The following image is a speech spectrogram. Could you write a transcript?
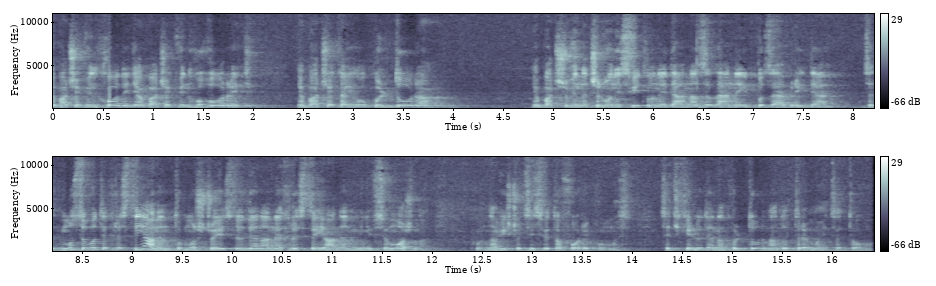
Я бачу, як він ходить, я бачу, як він говорить, я бачу, яка його культура. Я бачу, що він на червоне світло не йде, а на зелене і по зебрі йде. Це мусить бути християнин, тому що якщо людина не християнин, мені все можна. Навіщо ці світофори комусь? Це тільки людина культурна дотримується того.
